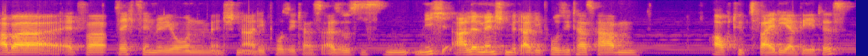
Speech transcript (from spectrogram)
aber etwa 16 Millionen Menschen Adipositas. Also es ist nicht alle Menschen mit Adipositas haben auch Typ 2 Diabetes.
